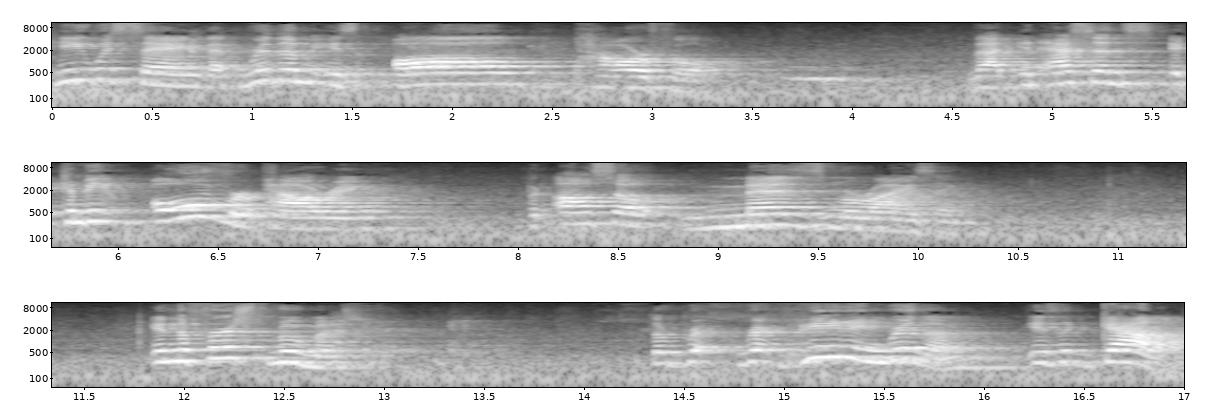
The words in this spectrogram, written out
He was saying that rhythm is all powerful. That in essence, it can be overpowering, but also mesmerizing. In the first movement, the re repeating rhythm is a gallop.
